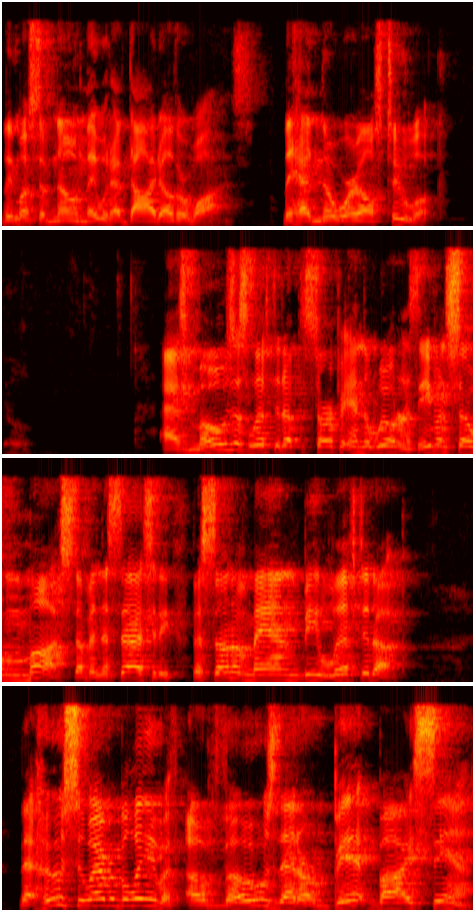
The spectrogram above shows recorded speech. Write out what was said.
They must have known they would have died otherwise. They had nowhere else to look. As Moses lifted up the serpent in the wilderness, even so must, of a necessity, the Son of Man be lifted up, that whosoever believeth of those that are bit by sin,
